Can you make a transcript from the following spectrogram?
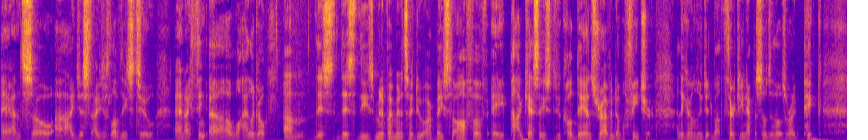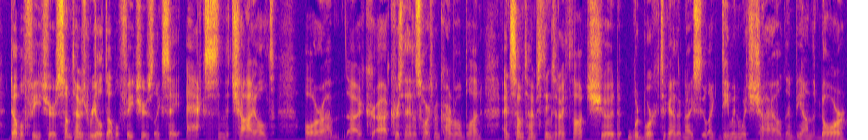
and so uh, I just I just love these two. And I think uh, a while ago, um, this this these minute by minutes I do are based off of a podcast I used to do called Dan's Drive-In Double Feature. I think I only did about 13 episodes of those where I'd pick double features, sometimes real double features, like say Axe and the Child, or um, uh, uh, the Headless Horseman, Carnival Blood, and sometimes things that I thought should would work together nicely, like Demon Witch Child and Beyond the Door,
